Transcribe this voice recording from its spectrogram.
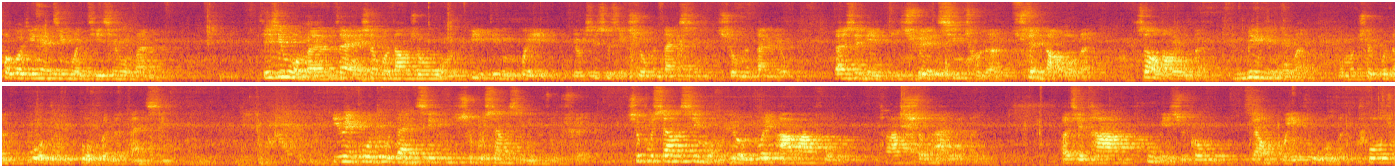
透过今天的经文提醒我们，提醒我们在生活当中，我们必定会有一些事情使我们担心，使我们担忧。但是你的确清楚的劝导我们，教导我们，命令我们，我们却不能过度过分的担心，因为过度担心是不相信你的主权，是不相信我们有一位阿妈父，他深爱我们。而且他护理之功要维护我们、托住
